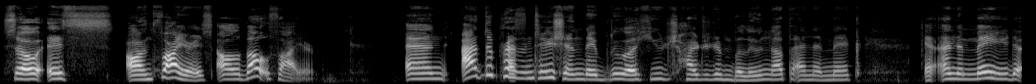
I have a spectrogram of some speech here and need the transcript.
So it's on fire, it's all about fire. And at the presentation, they blew a huge hydrogen balloon up and it make and it made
